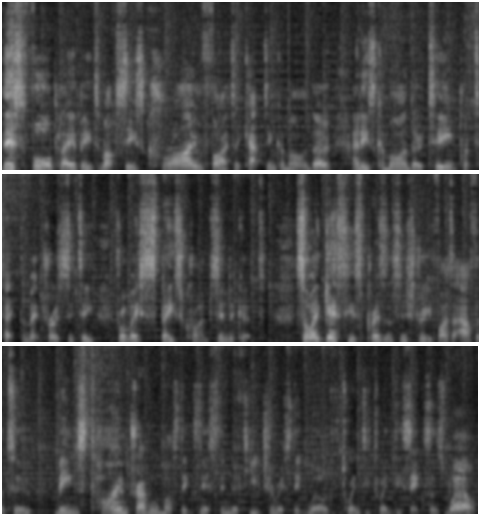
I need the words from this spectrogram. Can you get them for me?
This four-player beat-em-up sees crime fighter Captain Commando and his commando team protect the Metro City from a space crime syndicate. So I guess his presence in Street Fighter Alpha 2 means time travel must exist in the futuristic world of 2026 as well.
